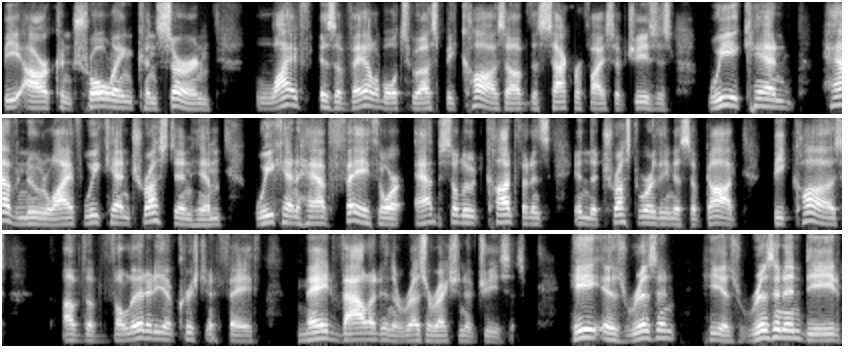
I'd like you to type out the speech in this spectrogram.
be our controlling concern. Life is available to us because of the sacrifice of Jesus. We can have new life. We can trust in him. We can have faith or absolute confidence in the trustworthiness of God because of the validity of Christian faith made valid in the resurrection of Jesus. He is risen. He is risen indeed.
